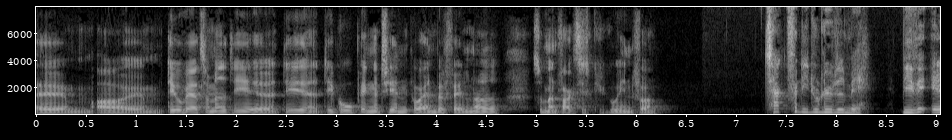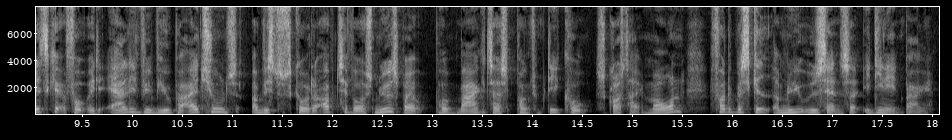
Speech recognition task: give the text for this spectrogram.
Øhm, og øhm, det er jo værd at tage med. Det er, det, er, det er gode penge at tjene på at anbefale noget, som man faktisk kan gå ind for. Tak fordi du lyttede med. Vi vil elske at få et ærligt review på iTunes, og hvis du skriver dig op til vores nyhedsbrev på marketers.dk-morgen, får du besked om nye udsendelser i din indbakke.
